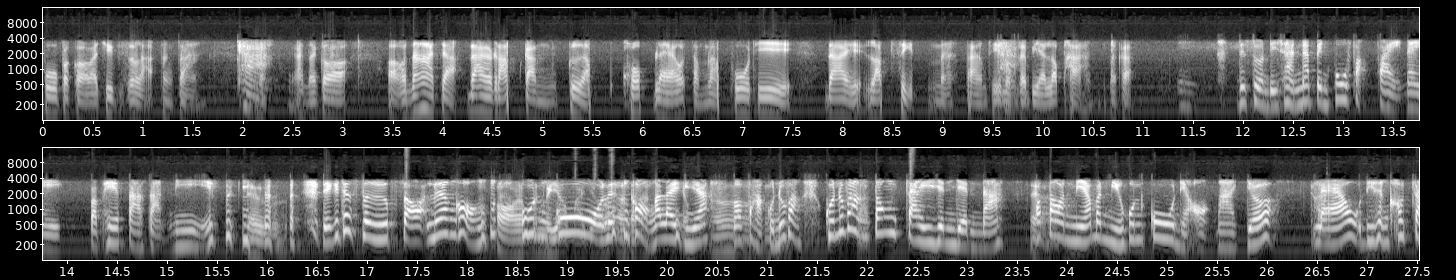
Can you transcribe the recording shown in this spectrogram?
ผู้ประกอบอาชีพอิสระต่างค่ะๆอันนั้นก็เอ่อน่าจะได้รับกันเกือบครบแล้วสำหรับผู้ที่ ได้รับสิทธิ์นะตามที่ค่ะลงทะเบียนแล้วผ่านนะครับอืมในส่วนดิฉันน่ะเป็นผู้ฝักใฝ่ในประเภทตราสารหนี้เออเดี๋ยวก็จะสืบเสาะเรื่องของอ๋อหุ้นมันมีกู้ออกมาเยอะเรื่องของอะไรอย่างเงี้ยเออมาฝากคุณผู้ฟัง คุณผู้ฟังต้องใจเย็นๆนะ เพราะตอนเนี้ยมันมีหุ้นกู้เนี่ยออกมาเยอะ แล้วดิฉันเข้าใจ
